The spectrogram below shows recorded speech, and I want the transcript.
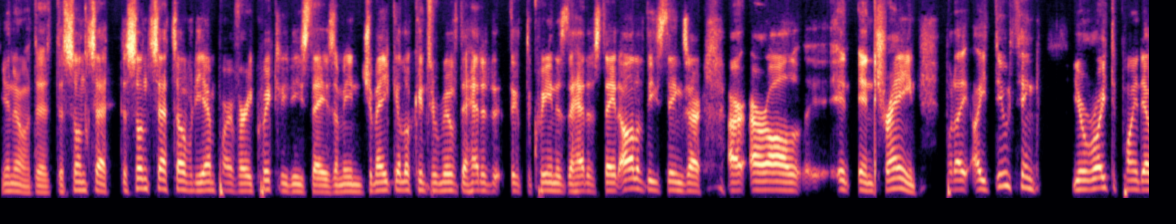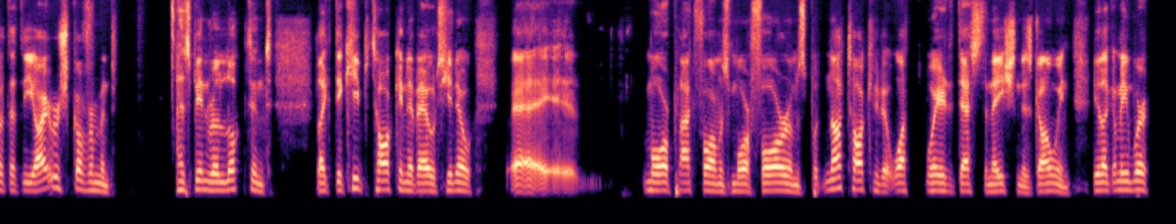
you know the the sunset the sun sets over the empire very quickly these days i mean jamaica looking to remove the head of the, the queen as the head of state all of these things are are, are all in, in train but I, I do think you're right to point out that the irish government has been reluctant. Like they keep talking about, you know, uh, more platforms, more forums, but not talking about what where the destination is going. You're like, I mean, we're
